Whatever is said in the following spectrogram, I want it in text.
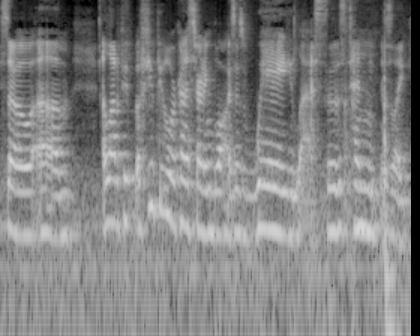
so um, a lot of people a few people were kind of starting blogs. It was way less. It was 10 it was like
